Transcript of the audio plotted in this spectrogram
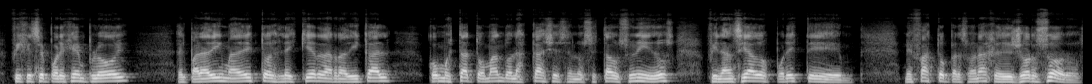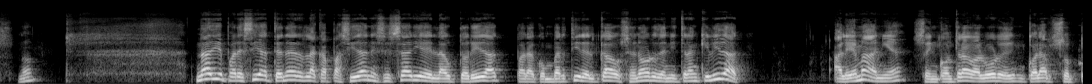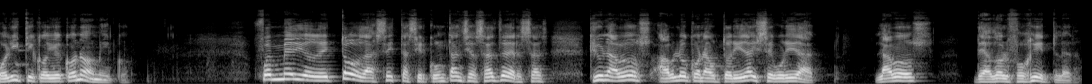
Fíjese, por ejemplo, hoy el paradigma de esto es la izquierda radical, cómo está tomando las calles en los Estados Unidos, financiados por este nefasto personaje de George Soros, ¿no? Nadie parecía tener la capacidad necesaria y la autoridad para convertir el caos en orden y tranquilidad. Alemania se encontraba al borde de un colapso político y económico. Fue en medio de todas estas circunstancias adversas que una voz habló con autoridad y seguridad, la voz de Adolfo Hitler.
